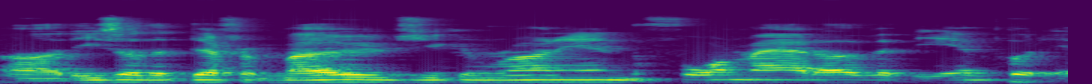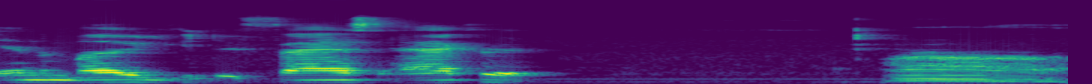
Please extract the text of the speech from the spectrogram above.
Uh, these are the different modes you can run in, the format of it, the input and the mode. You can do fast, accurate. Uh,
